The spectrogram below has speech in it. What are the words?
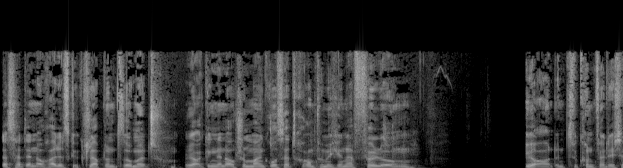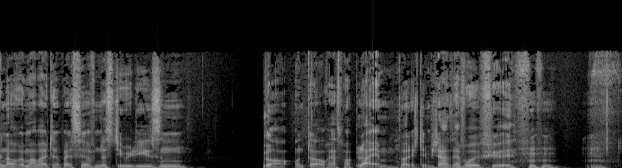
Das hat dann auch alles geklappt und somit ja, ging dann auch schon mal ein großer Traum für mich in Erfüllung. Ja, und in Zukunft werde ich dann auch immer weiter bei Seven SD releasen. Ja, und da auch erstmal bleiben, weil ich mich da sehr wohl fühle.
